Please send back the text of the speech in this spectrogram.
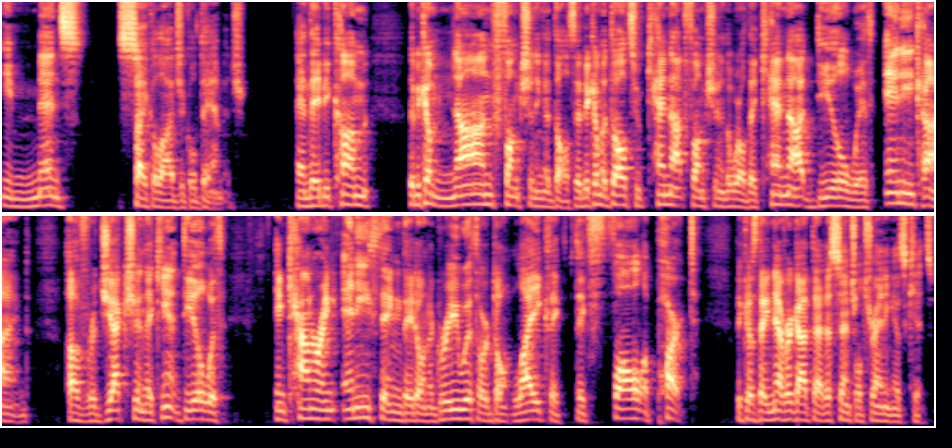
immense psychological damage, and they become they become non-functioning adults. They become adults who cannot function in the world. They cannot deal with any kind of rejection. They can't deal with encountering anything they don't agree with or don't like. They they fall apart because they never got that essential training as kids.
